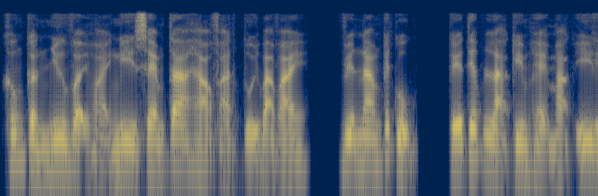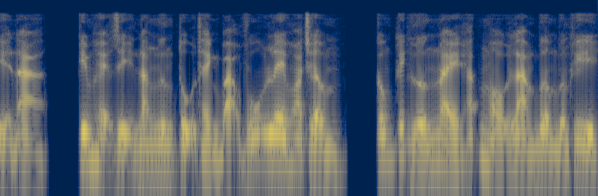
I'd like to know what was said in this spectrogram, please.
không cần như vậy hoài nghi xem ta hảo phạt túi bả vai. Viễn nam kết cục, kế tiếp là kim hệ mạc y hiền a kim hệ dị năng ngưng tụ thành bạo vũ lê hoa trâm công kích hướng này hắc màu lam bươm bướm khi,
